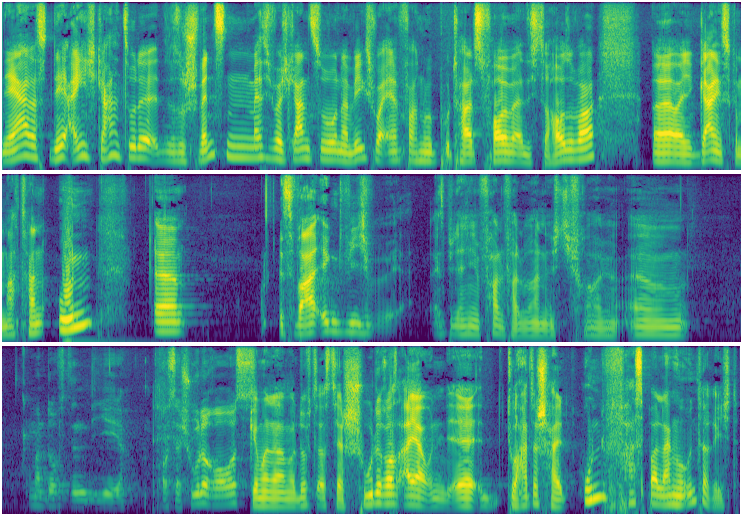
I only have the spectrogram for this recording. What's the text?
Ja, das, nee, eigentlich gar nicht so, der, so schwänzenmäßig war ich gar nicht so unterwegs, ich war einfach nur brutal faul, als ich zu Hause war, äh, weil ich gar nichts gemacht habe. Und äh, es war irgendwie, ich, Jetzt bin ich in den Faden verloren, ist die Frage. Ähm, man durfte in die aus der Schule raus. Gehen wir da, man durfte aus der Schule raus. Ah ja, und äh, du hattest halt unfassbar lange Unterricht.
